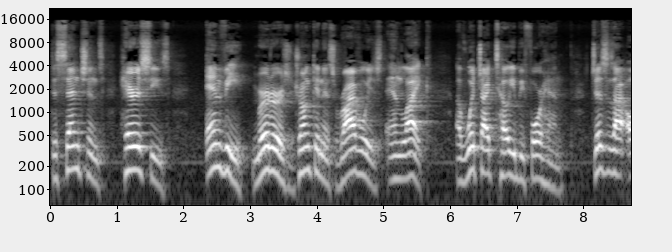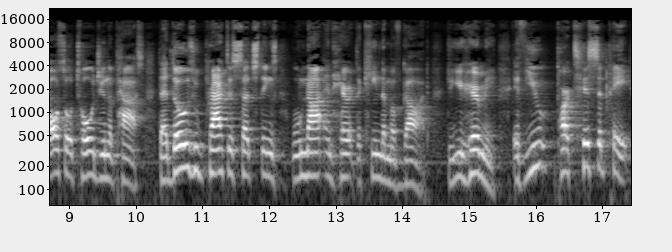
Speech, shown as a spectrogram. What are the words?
dissensions, heresies, envy, murders, drunkenness, rivalries, and like, of which I tell you beforehand. Just as I also told you in the past, that those who practice such things will not inherit the kingdom of God. Do you hear me? If you participate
